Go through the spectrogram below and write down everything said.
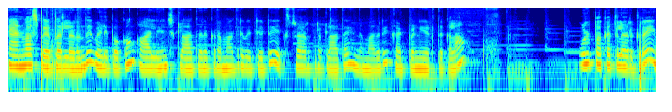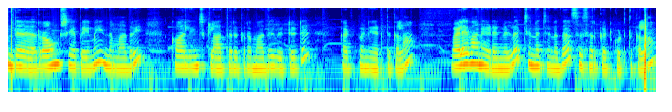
கேன்வாஸ் பேப்பர்லேருந்து வெளிப்பக்கம் கால் இன்ச் கிளாத் இருக்கிற மாதிரி விட்டுட்டு எக்ஸ்ட்ரா இருக்கிற கிளாத்தை இந்த மாதிரி கட் பண்ணி எடுத்துக்கலாம். உள் பக்கத்தில் இருக்கிற இந்த ரவுண்ட் ஷேப்பையுமே இந்த மாதிரி கால் இன்ச் கிளாத் இருக்கிற மாதிரி விட்டுட்டு கட் பண்ணி எடுத்துக்கலாம். வளைவான இடங்களில் சின்ன சின்னதாக சிசர் கட் கொடுத்துக்கலாம்.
